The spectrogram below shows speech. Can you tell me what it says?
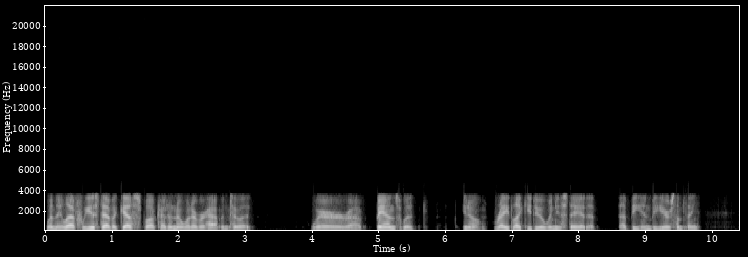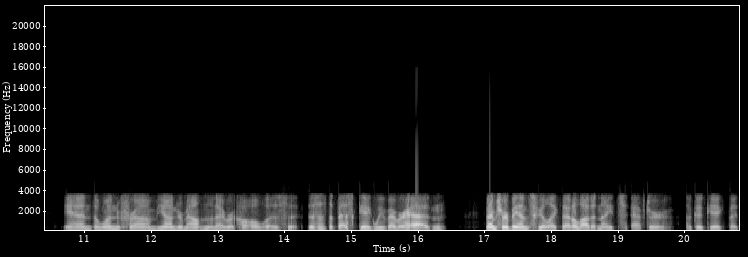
when they left, we used to have a guest book. I don't know whatever happened to it, where uh, bands would, you know, write like you do when you stay at a, a B and B or something. And the one from Yonder Mountain that I recall was, "This is the best gig we've ever had." And I'm sure bands feel like that a lot of nights after a good gig, but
